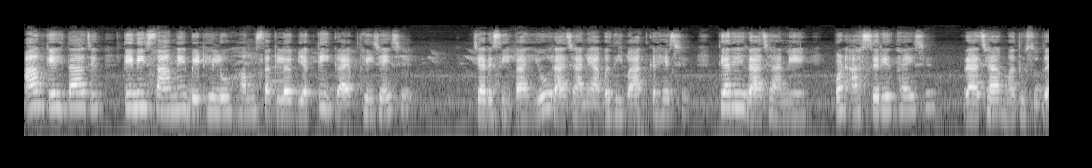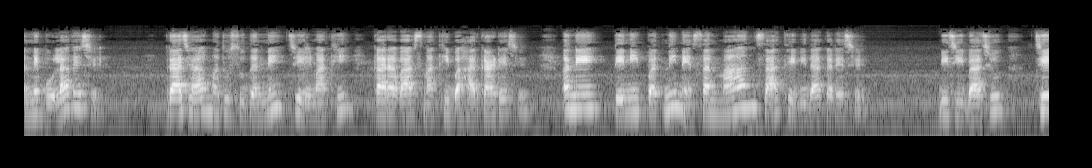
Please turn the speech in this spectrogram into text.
આમ કહેતા જ તેની સામે બેઠેલો હમસકલ વ્યક્તિ ગાયબ થઈ જાય છે. જ્યારે સિપાહીઓ રાજાને આ બધી વાત કહે છે, ત્યારે રાજાને પણ આશ્ચર્ય થાય છે. રાજા મધુસૂદનને બોલાવે છે. રાજા મધુસૂદનને જેલમાંથી, કારાવાસમાંથી બહાર કાઢે છે અને તેની પત્નીને સન્માન સાથે વિદા કરે છે. બીજી બાજુ, જે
